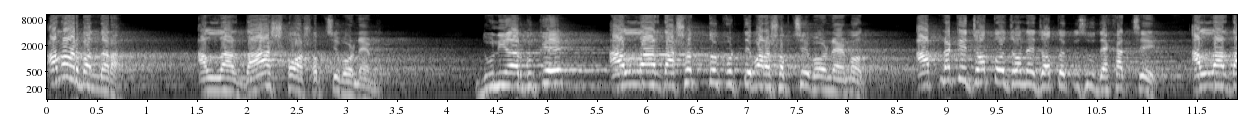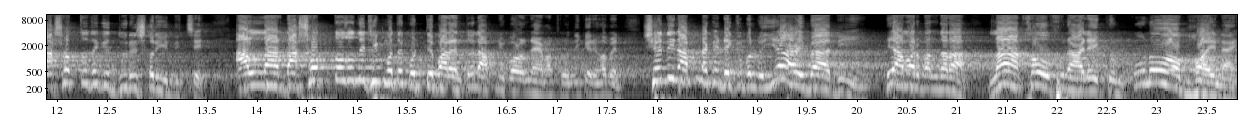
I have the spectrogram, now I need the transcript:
আমার বান্দারা, আল্লাহর দাস হওয়া সবচেয়ে বড় নেয়ামত। দুনিয়ার বুকে আল্লাহর দাসত্ব করতে পারা সবচেয়ে বড় নেয়ামত। আপনাকে যত জনে যত কিছু দেখাচ্ছে, আল্লাহর দাসত্ব থেকে দূরে সরিয়ে দিচ্ছে। আল্লাহর দাসত্ব যদি ঠিকমতো করতে পারেন, তাহলে আপনি বড় ন্যায়মাত্র অধিকারী হবেন। সেদিন আপনাকে ডেকে বলবে, ইয়া হে আমার বান্দারা, লা খাউফুন আলাইকুম, কোনো ভয় নাই।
